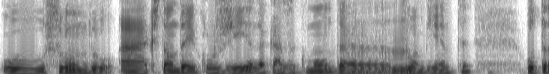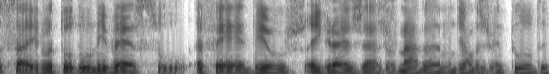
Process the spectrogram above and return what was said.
o segundo, à questão da ecologia, da casa comum, da, uhum. do ambiente. O terceiro, a todo o universo, a fé, Deus, a Igreja, a Jornada Mundial da Juventude,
